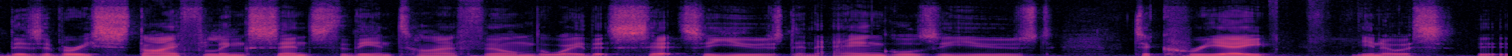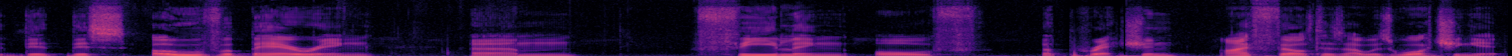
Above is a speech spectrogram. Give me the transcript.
There's a very stifling sense to the entire film, the way that sets are used and angles are used to create, you know, a, this overbearing um, feeling of oppression. I felt as I was watching it,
